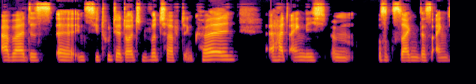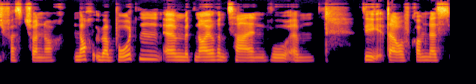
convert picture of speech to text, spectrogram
Aber das äh, Institut der deutschen Wirtschaft in Köln äh, hat eigentlich ähm, sozusagen das eigentlich fast schon noch, noch überboten äh, mit neueren Zahlen, wo ähm, sie darauf kommen, dass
